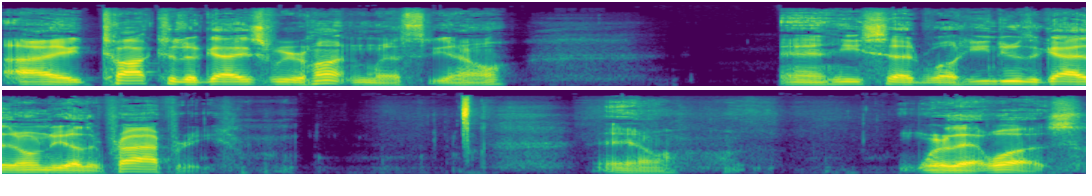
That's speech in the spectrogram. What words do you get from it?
I talked to the guys we were hunting with, you know, and he said, well, he knew the guy that owned the other property, you know, where that was.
